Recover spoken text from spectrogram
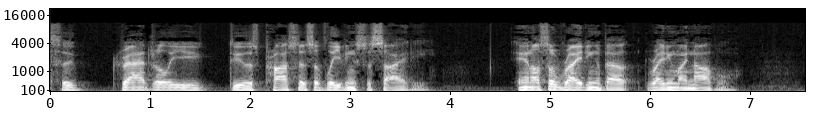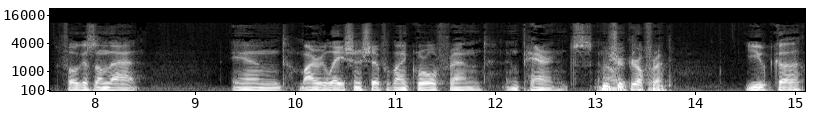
To gradually do this process of leaving society. And also writing about, writing my novel. Focus on that. And my relationship with my girlfriend and parents. and Who's your the people. girlfriend? Yuka.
